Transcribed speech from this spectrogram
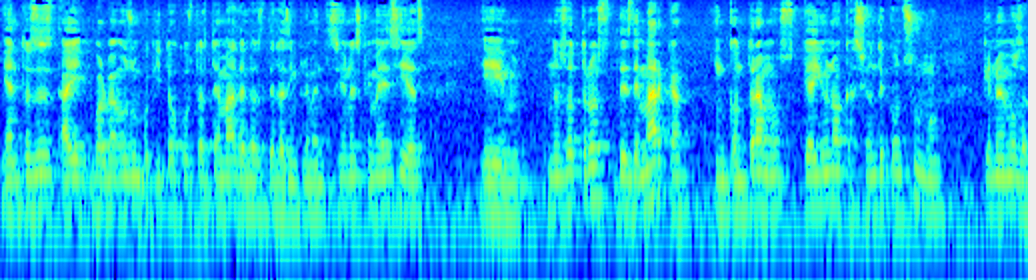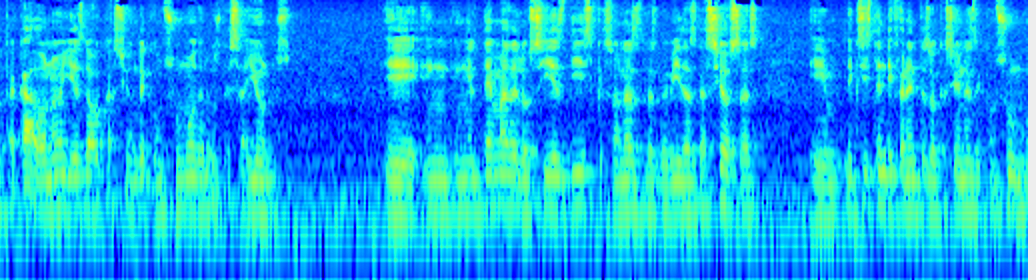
Ya entonces ahí volvemos un poquito justo al tema de, los, de las implementaciones que me decías. Em, nosotros desde marca encontramos que hay una ocasión de consumo que no hemos atacado, ¿no? Y es la ocasión de consumo de los desayunos. Eh, en, el tema de los CSDs, que son las, las bebidas gaseosas, eh, existen diferentes ocasiones de consumo.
